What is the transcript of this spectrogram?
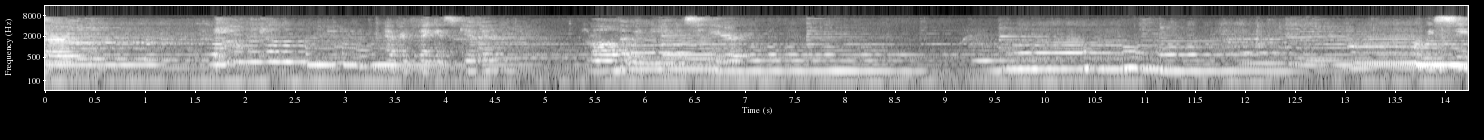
Earth. Everything is given. All that we need is here. We see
